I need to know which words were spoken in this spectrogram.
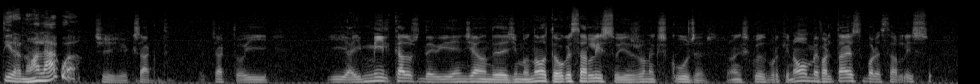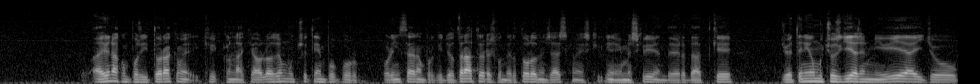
tirarnos al agua. Sí, exacto, exacto. Y, y hay mil casos de evidencia donde decimos, no, tengo que estar listo, y eso son excusas, son excusas, porque no, me falta esto para estar listo. Hay una compositora que me- que- con la que hablo hace mucho tiempo por, por Instagram, porque yo trato de responder todos los mensajes que me, escri- que me escriben, de verdad que yo he tenido muchos guías en mi vida y yo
